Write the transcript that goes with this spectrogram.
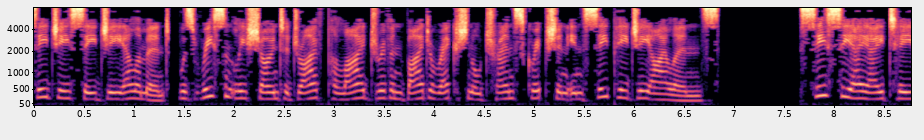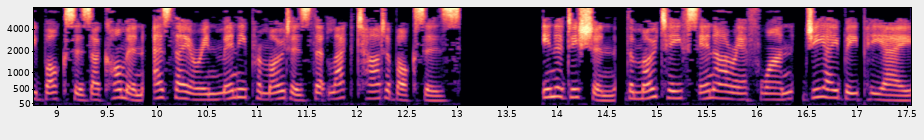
CGCG element, was recently shown to drive Poli-driven bidirectional transcription in CPG islands. CCAAT boxes are common, as they are in many promoters that lack Tata boxes. In addition, the motifs NRF1, GABPA,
